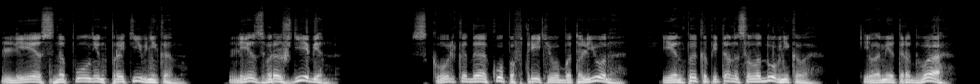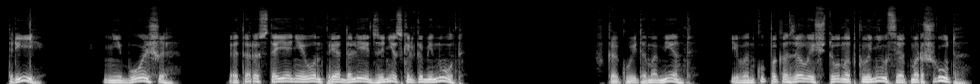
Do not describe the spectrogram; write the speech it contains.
Лес наполнен противником, лес враждебен. Сколько до окопов третьего батальона и НП капитана Солодовникова? Километра два, три, не больше. Это расстояние он преодолеет за несколько минут. В какой-то момент Иванку показалось, что он отклонился от маршрута.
